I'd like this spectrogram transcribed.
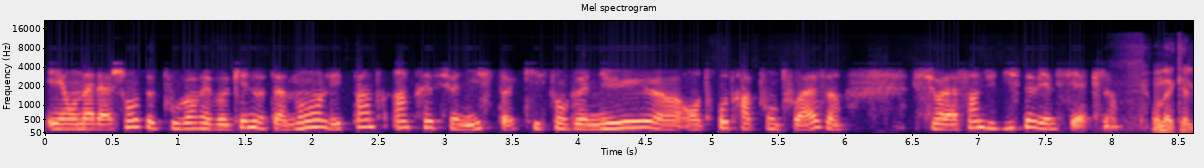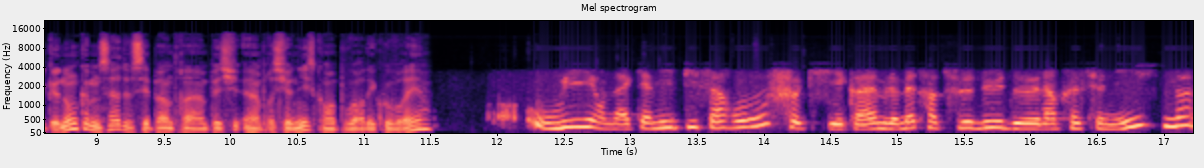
Et on a la chance de pouvoir évoquer notamment les peintres impressionnistes qui sont venus, euh, entre autres à Pontoise, sur la fin du 19e siècle. On a quelques noms comme ça de ces peintres impressionnistes qu'on va pouvoir découvrir? Oui, on a Camille Pissarro, qui est quand même le maître absolu de l'impressionnisme,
